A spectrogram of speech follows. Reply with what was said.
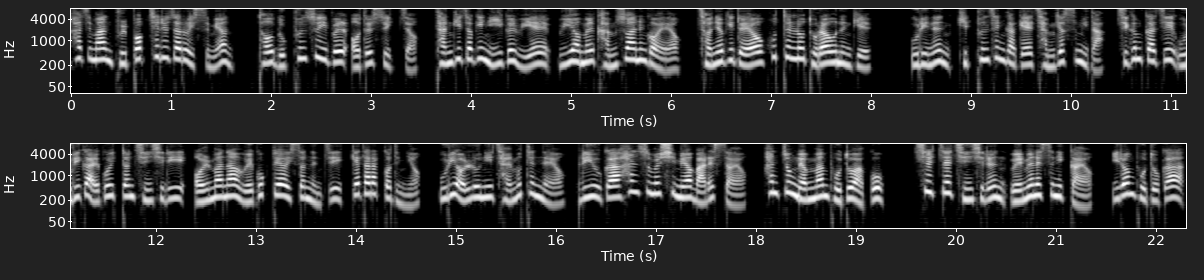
하지만 불법 체류자로 있으면 더 높은 수입을 얻을 수 있죠. 단기적인 이익을 위해 위험을 감수하는 거예요. 저녁이 되어 호텔로 돌아오는 길, 우리는 깊은 생각에 잠겼습니다. 지금까지 우리가 알고 있던 진실이 얼마나 왜곡되어 있었는지 깨달았거든요. 우리 언론이 잘못했네요. 리우가 한숨을 쉬며 말했어요. 한쪽 면만 보도하고 실제 진실은 외면했으니까요. 이런 보도가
